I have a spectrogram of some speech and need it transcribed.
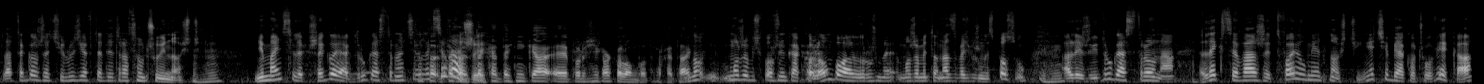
dlatego że ci ludzie wtedy tracą czujność. Mhm. Nie ma nic lepszego, jak druga strona cię To, to, taka, lekceważy. taka technika e, porucznika Colombo trochę, tak? No, może być porucznika Colombo, ale różne, możemy to nazwać w różny sposób, Mhm. ale jeżeli druga strona lekceważy Twoje umiejętności, nie Ciebie jako człowieka,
